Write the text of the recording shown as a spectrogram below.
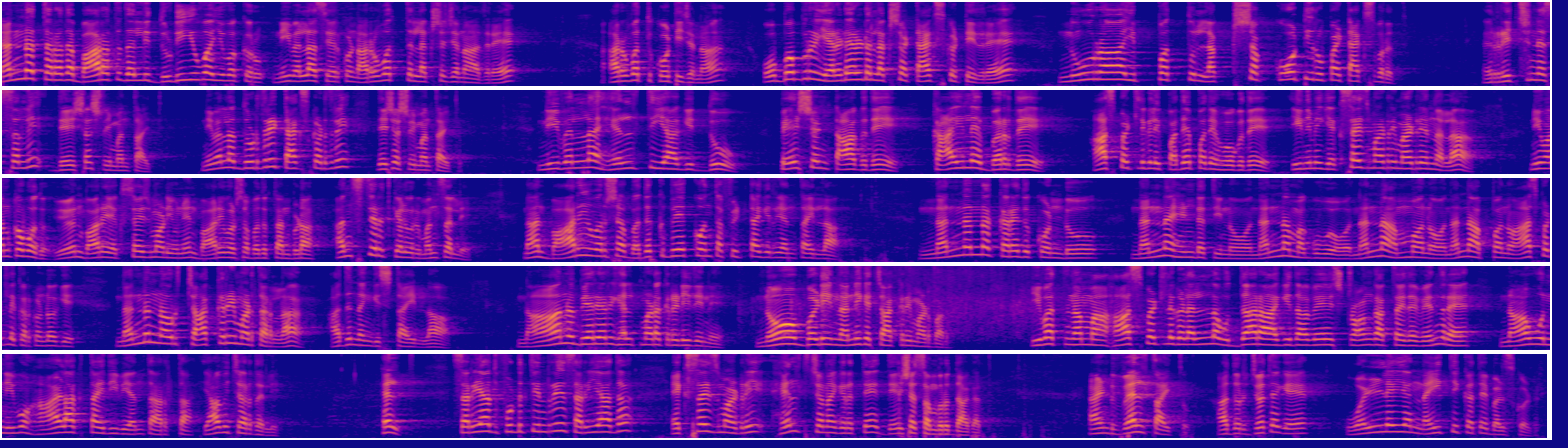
ನನ್ನ ಥರದ ಭಾರತದಲ್ಲಿ ದುಡಿಯುವ ಯುವಕರು, ನೀವೆಲ್ಲ ಸೇರ್ಕೊಂಡು ಅರವತ್ತು ಲಕ್ಷ ಜನ ಆದರೆ, ಅರವತ್ತು ಕೋಟಿ ಜನ ಒಬ್ಬೊಬ್ಬರು ಎರಡೆರಡು ಲಕ್ಷ ಟ್ಯಾಕ್ಸ್ ಕಟ್ಟಿದರೆ ನೂರ ಇಪ್ಪತ್ತು ಲಕ್ಷ ಕೋಟಿ ರೂಪಾಯಿ ಟ್ಯಾಕ್ಸ್ ಬರುತ್ತೆ. ರಿಚ್ನೆಸ್ಸಲ್ಲಿ ದೇಶ ಶ್ರೀಮಂತ ಆಯಿತು. ನೀವೆಲ್ಲ ದುಡಿದ್ರಿ, ಟ್ಯಾಕ್ಸ್ ಕಟ್ಟಿದ್ರಿ ದೇಶ ಶ್ರೀಮಂತ ಆಯಿತು. ನೀವೆಲ್ಲ ಹೆಲ್ತಿಯಾಗಿದ್ದು ಪೇಷಂಟ್ ಆಗದೆ, ಕಾಯಿಲೆ ಬರದೆ ಹಾಸ್ಪಿಟ್ಲ್ಗಳಿಗೆ ಪದೇ ಪದೇ ಹೋಗದೆ ಈಗ ನಿಮಗೆ ಎಕ್ಸಸೈಸ್ ಮಾಡ್ರಿ ಮಾಡ್ರಿ ಅನ್ನಲ್ಲ. ನೀವು ಅನ್ಕೋಬೋದು, ಏನು ಭಾರಿ ಎಕ್ಸಸೈಸ್ ಮಾಡಿ, ಇವನೇನು ಭಾರಿ ವರ್ಷ ಬದುಕ್ತಾನೆ ಬಿಡ. ಅನಿಸ್ತಿರುತ್ತೆ ಕೆಲವ್ರಿಗೆ ಮನಸ್ಸಲ್ಲಿ ನಾನು ಭಾರಿ ವರ್ಷ ಬದುಕಬೇಕು ಅಂತ ಫಿಟ್ ಆಗಿರ್ರಿ ಅಂತ ಇಲ್ಲ. ನನ್ನನ್ನು ಕರೆದುಕೊಂಡು ನನ್ನ ಹೆಂಡತಿನೋ, ನನ್ನ ಮಗುವೋ, ನನ್ನ ಅಮ್ಮನೋ, ನನ್ನ ಅಪ್ಪನೋ ಹಾಸ್ಪಿಟ್ಲಿಗೆ ಕರ್ಕೊಂಡೋಗಿ ನನ್ನನ್ನು ಅವ್ರು ಚಾಕರಿ ಮಾಡ್ತಾರಲ್ಲ, ಅದು ನಂಗೆ ಇಷ್ಟ ಇಲ್ಲ. ನಾನು ಬೇರೆಯವ್ರಿಗೆ ಹೆಲ್ಪ್ ಮಾಡಕ್ಕೆ ರೆಡಿ ಇದ್ದೀನಿ ನೋ ಬಡಿ ನನಗೆ ಚಾಕರಿ ಮಾಡಬಾರ್ದು. ಇವತ್ತು ನಮ್ಮ ಹಾಸ್ಪಿಟ್ಲ್ಗಳೆಲ್ಲ ಉದ್ಧಾರ ಆಗಿದ್ದಾವೆ, ಸ್ಟ್ರಾಂಗ್ ಆಗ್ತಾ ಇದ್ದಾವೆ ಅಂದರೆ ನಾವು, ನೀವು ಹಾಳಾಗ್ತಾ ಇದ್ದೀವಿ ಅಂತ ಅರ್ಥ. ಯಾವ ವಿಚಾರದಲ್ಲಿ? ಹೆಲ್ತ್ ಸರಿಯಾದ ಫುಡ್ ತಿನ್ನಿರಿ ಸರಿಯಾದ ಎಕ್ಸಸೈಸ್ ಮಾಡಿರಿ ಹೆಲ್ತ್ ಚೆನ್ನಾಗಿರುತ್ತೆ, ದೇಶ ಸಮೃದ್ಧ ಆಗತ್ತೆ. ಆ್ಯಂಡ್ ವೆಲ್ತ್ ಆಯಿತು. ಅದ್ರ ಜೊತೆಗೆ ಒಳ್ಳೆಯ ನೈತಿಕತೆ ಬೆಳೆಸ್ಕೊಳ್ರಿ.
